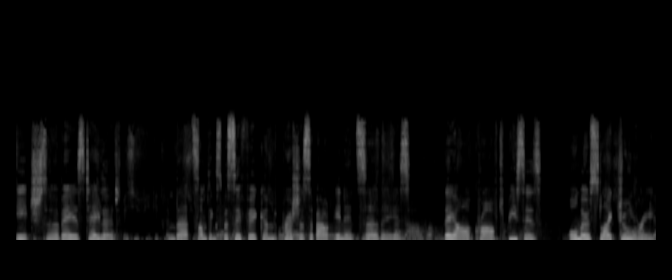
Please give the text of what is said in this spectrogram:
Each survey is tailored. That's something specific and precious about INED surveys. They are craft pieces Almost like jewelry,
